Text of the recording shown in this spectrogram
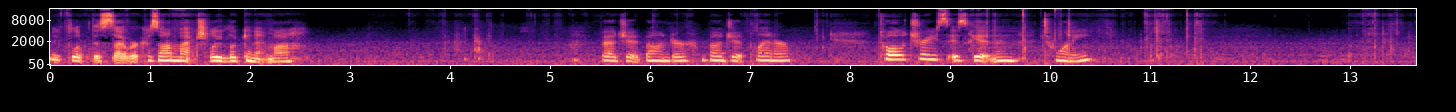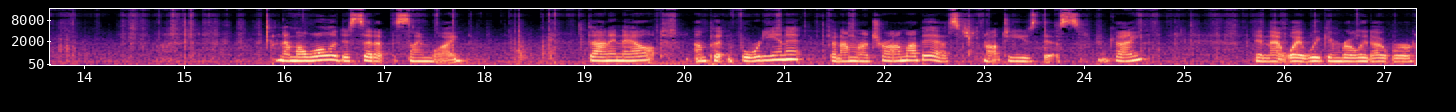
me flip this over because I'm actually looking at my budget binder, budget planner. Toiletries is getting 20. Now my wallet is set up the same way. Dining out, I'm putting 40 in it but I'm gonna try my best not to use this, okay? Then that way we can roll it over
